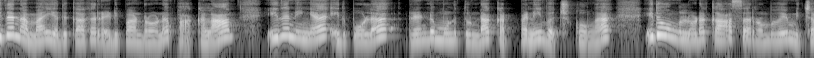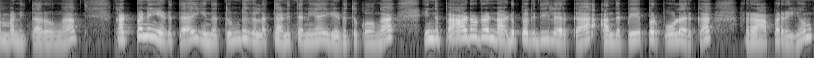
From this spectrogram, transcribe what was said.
இதை நம்ம எதுக்காக ரெடி பண்ணுறோன்னு பார்க்கலாம். இதை நீங்கள் இது போல் ரெண்டு மூணு துண்டாக கட் பண்ணி வச்சுக்கோங்க. இது உங்களோட காசை ரொம்பவே மிச்சம் பண்ணி தருங்க. கட் பண்ணி எடுத்த இந்த துண்டுகளை தனித்தனியாக எடுத்துக்கோங்க. இந்த பேடோட நடுப்பகுதியில் இருக்க அந்த பேப்பர் போல் இருக்க ரேப்பரையும்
